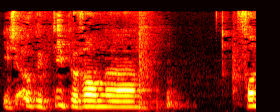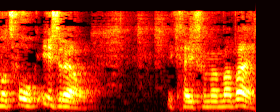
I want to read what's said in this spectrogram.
is ook een type van, uh, van het volk Israël. Ik geef hem er maar bij.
